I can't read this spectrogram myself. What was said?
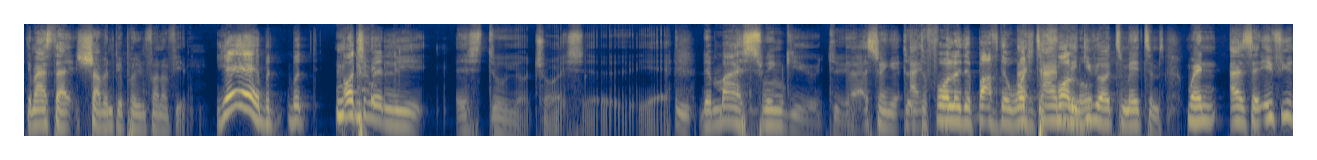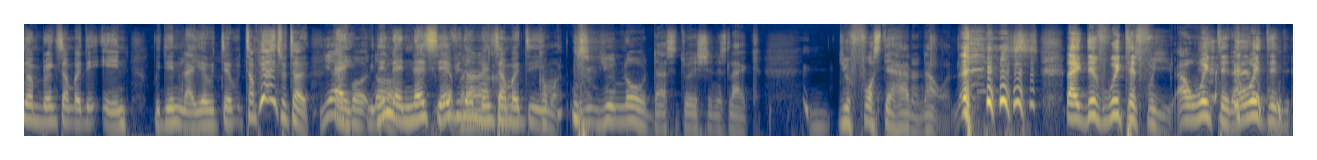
they might start shoving people in front of you. Yeah, but but ultimately, it's still your choice. Uh, yeah, they might swing you to Uh, swing it. to, I- to follow the path they want at to times follow. they give you ultimatums. When I said, if you don't bring somebody in within like you- some parents will tell you, yeah, hey, but within no. the next year, Yeah, if you don't no, bring no, somebody, come on, come on. You- know that situation is like you forced their hand on that one. like they've waited for you. I waited, I waited,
